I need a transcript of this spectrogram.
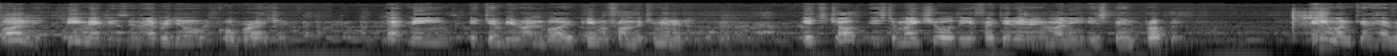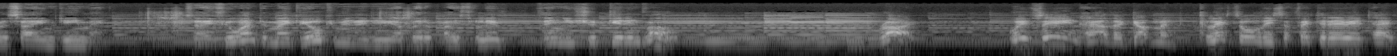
Finally, GMAC is an Aboriginal corporation. That means it can be run by people from the community. Its job is to make sure the affected area money is spent properly. Anyone can have a say in GMAC. So if you want to make your community a better place to live, then you should get involved. Right. We've seen how the government collects all these affected area tax,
